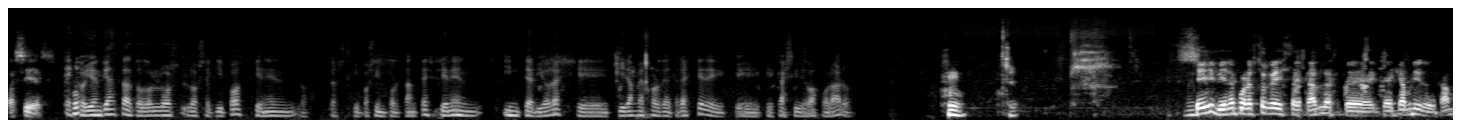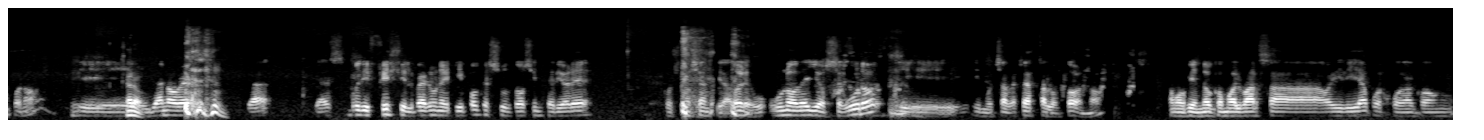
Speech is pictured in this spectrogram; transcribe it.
Así es. Es que hoy en día hasta todos los, equipos tienen, los, equipos importantes tienen interiores que tiran mejor de tres que, de, que, casi debajo del aro. Sí. Sí, viene por esto que dice Carlos, que, hay que abrir el campo, ¿no? Y ya no ves, ya, es muy difícil ver un equipo que sus dos interiores pues no sean tiradores. Uno de ellos seguro y, muchas veces hasta los dos, ¿no? Estamos viendo cómo el Barça hoy día pues juega con,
